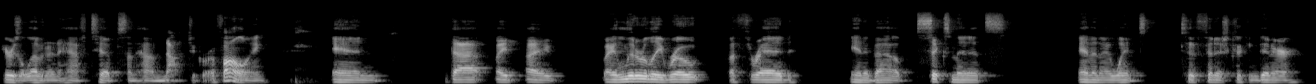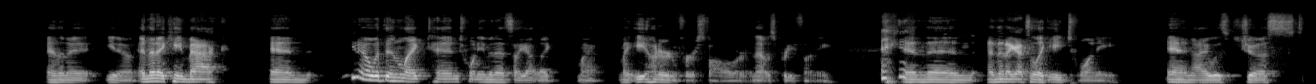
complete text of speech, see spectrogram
Here's 11 and a half tips on how not to grow a following. And that I, I, I literally wrote a thread in about six minutes. And then I went to finish cooking dinner. And then I, you know, and then I came back and, you know, within like 10, 20 minutes, I got like my my 801st follower, and that was pretty funny. and then and then I got to like 820, and I was just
